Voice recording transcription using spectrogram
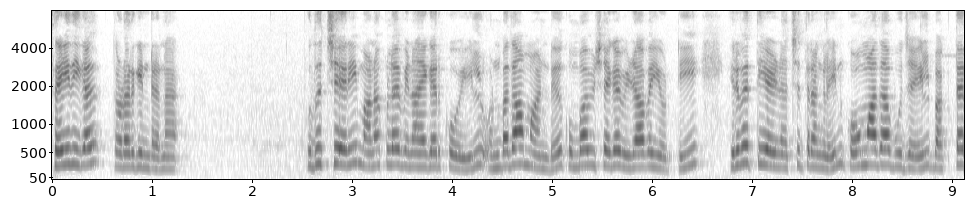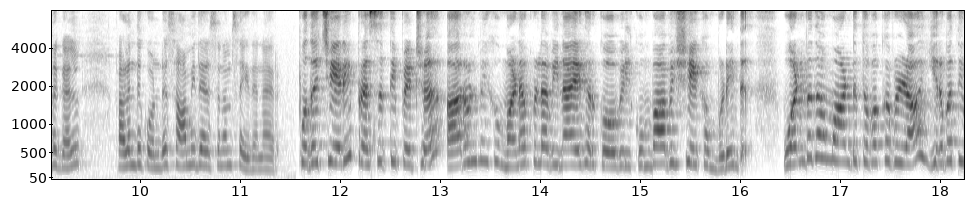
செய்திகள் தொடர்கின்றன புதுச்சேரி மணக்குள விநாயகர் கோயில் ஒன்பதாம் ஆண்டு கும்பாபிஷேக விழாவையொட்டி இருபத்தி ஏழு நட்சத்திரங்களின் கோமாதா பூஜையில் பக்தர்கள் கலந்து கொண்டு சாமி தரிசனம் செய்தனர். புதுச்சேரி பிரசித்தி பெற்ற அருள்மிகு மணக்குள விநாயகர் கோவில் கும்பாபிஷேகம் முடிந்து ஒன்பதாம் ஆண்டு துவக்க விழா இருபத்தி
